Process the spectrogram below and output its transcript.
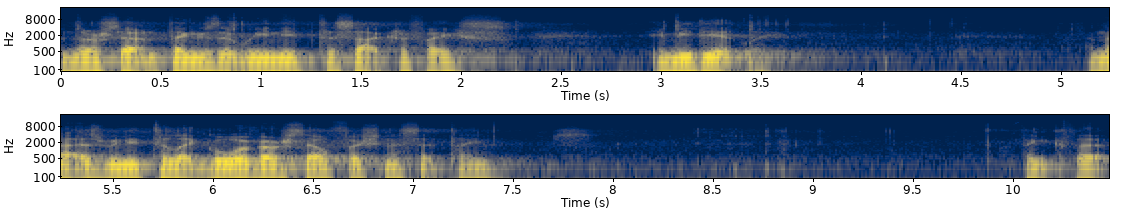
And there are certain things that we need to sacrifice immediately. And that is, we need to let go of our selfishness at times. I think that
